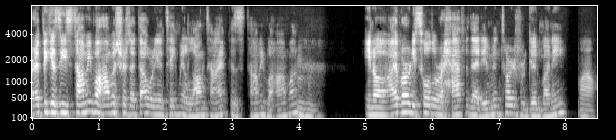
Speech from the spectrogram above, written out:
Right? Because these Tommy Bahama shirts, I thought were going to take me a long time because Tommy Bahama. Mhm. You know, I've already sold over half of that inventory for good money. Wow.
